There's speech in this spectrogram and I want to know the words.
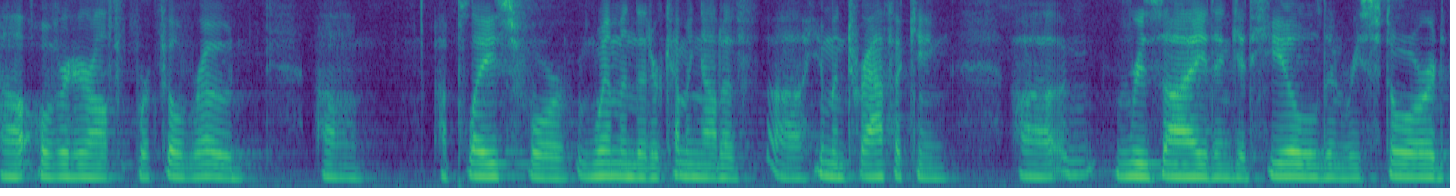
uh, over here off Brookfield Road, uh, a place for women that are coming out of uh, human trafficking, uh, reside and get healed and restored,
